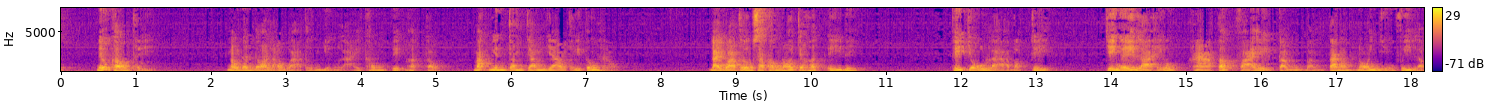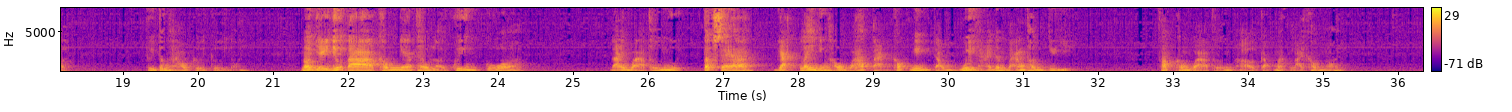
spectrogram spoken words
Nếu không thì... Nói đến đó lão hòa thượng dừng lại không tiếp hết câu. Mắt nhìn chằm chằm vào Thủy Tuấn Hạo. Đại hòa thượng sao không nói cho hết ý đi. Thí chủ là bậc trí. Chỉ nghĩ là hiểu, hà tất phải cần bằng tăng nói nhiều phí lời. Thủy tướng Hạo cười cười nói. Nói vậy nếu ta không nghe theo lời khuyên của Đại Hòa Thượng ngươi, tất sẽ gặt lấy những hậu quả tàn khốc nghiêm trọng, nguy hại đến bản thân chứ gì. Pháp không hòa thượng hờ cặp mắt lại không nói.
